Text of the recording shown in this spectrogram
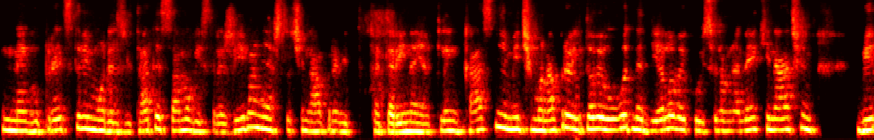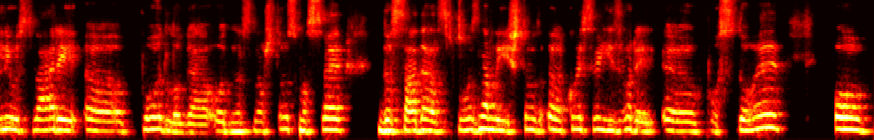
nego predstavimo rezultate samog istraživanja, što će napraviti Katarina Jaklin kasnije, mi ćemo napraviti ove uvodne dijelove koji su nam na neki način bili u stvari podloga, odnosno što smo sve do sada spoznali i što, koje sve izvore postoje o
